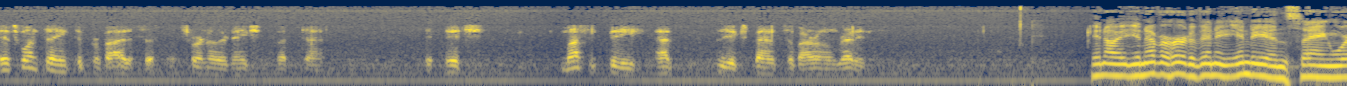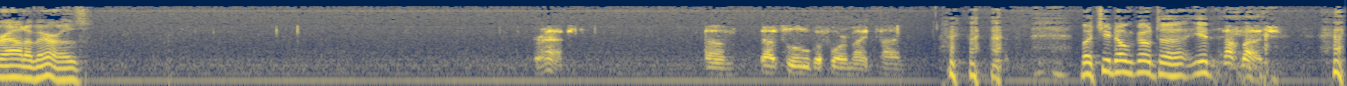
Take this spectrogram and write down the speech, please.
it's one thing to provide assistance for another nation, but uh, it, it mustn't be at the expense of our own readiness. You know, you never heard of any Indians saying we're out of arrows. Perhaps. Um, that's a little before my time. But you don't go to it. Not much.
